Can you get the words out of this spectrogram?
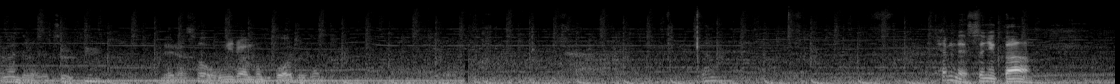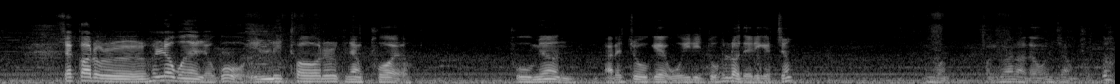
잘 만들어졌지? 내려서 오일을 한번 부어주고 템 냈으니까 쇳가루를 흘려보내려고 1리터를 그냥 부어요 부으면 아래쪽에 오일이 또 흘러내리겠죠? 한번 얼마나 나오는지 한번 볼까?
